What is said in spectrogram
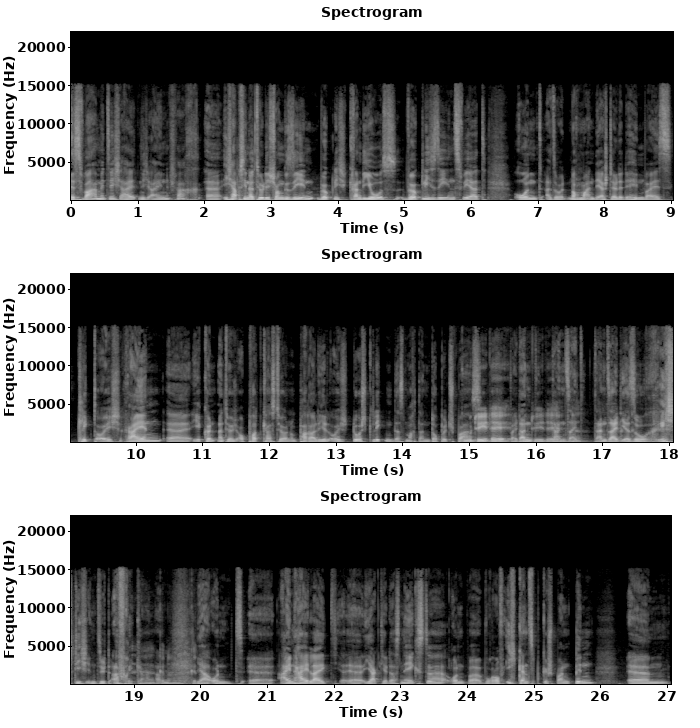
Es war mit Sicherheit nicht einfach. Äh, ich habe sie natürlich schon gesehen, wirklich grandios, wirklich sehenswert. Und also nochmal an der Stelle der Hinweis, klickt euch rein. Äh, ihr könnt natürlich auch Podcast hören und parallel euch durchklicken. Das macht dann doppelt Spaß. Gute Idee. Weil dann, Idee, dann, seid, dann seid ihr so richtig in Südafrika. Ja, genau, genau. ja und äh, ein Highlight äh, jagt ihr das nächste. Und äh, worauf ich ganz gespannt bin, ähm,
